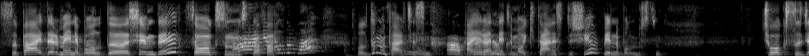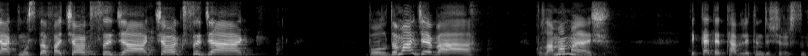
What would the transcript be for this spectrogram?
Spiderman'i buldu. Şimdi soğuksun Mustafa. Buldum bak. Buldun mu parçasını? Aa, bu Hayır yok. anneciğim o iki tanesi düşüyor. Birini bulmuşsun. Çok sıcak Mustafa. Çok sıcak. Çok sıcak. Buldu mu acaba? Bulamamış. Dikkat et tabletin düşürürsün.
